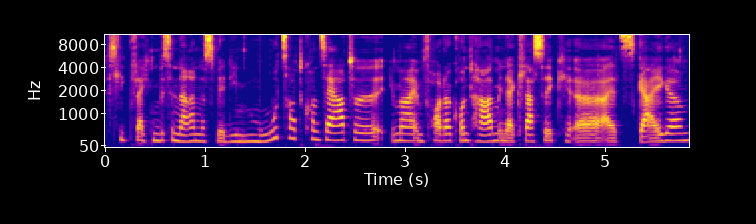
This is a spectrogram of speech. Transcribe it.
Das liegt vielleicht ein bisschen daran, dass wir die Mozart-Konzerte immer im Vordergrund haben in der Klassik äh, als Geiger.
